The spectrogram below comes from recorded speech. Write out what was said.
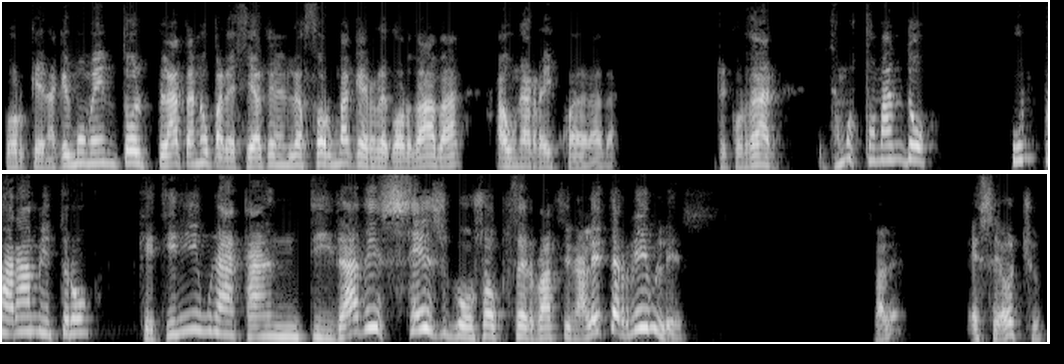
porque en aquel momento el plátano parecía tener la forma que recordaba a una raíz cuadrada. Recordar, estamos tomando un parámetro que tiene una cantidad de sesgos observacionales terribles. ¿Vale? S8.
